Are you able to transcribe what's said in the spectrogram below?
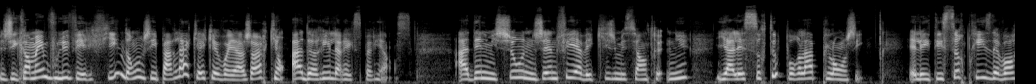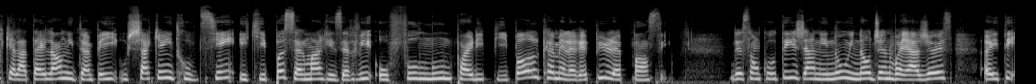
J'ai quand même voulu vérifier, donc j'ai parlé à quelques voyageurs qui ont adoré leur expérience. Adèle Michaud, une jeune fille avec qui je me suis entretenue, y allait surtout pour la plongée. Elle a été surprise de voir que la Thaïlande est un pays où chacun y trouve du sien et qui n'est pas seulement réservé aux full moon party people comme elle aurait pu le penser. De son côté, Jeanne une autre jeune voyageuse, a été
